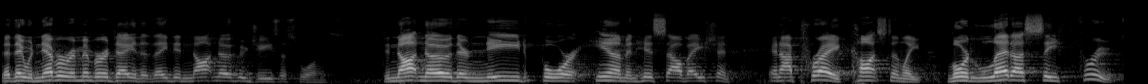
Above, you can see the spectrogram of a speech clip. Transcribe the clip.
That they would never remember a day that they did not know who Jesus was, did not know their need for Him and His salvation. And I pray constantly, Lord, let us see fruit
